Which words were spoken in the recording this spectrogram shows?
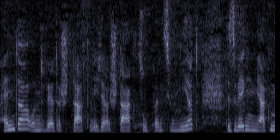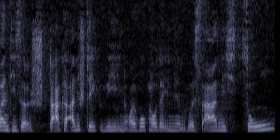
Händen und wird staatlich stark subventioniert. Deswegen merkt man diese starke Anstieg wie in Europa oder in den USA nicht so.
